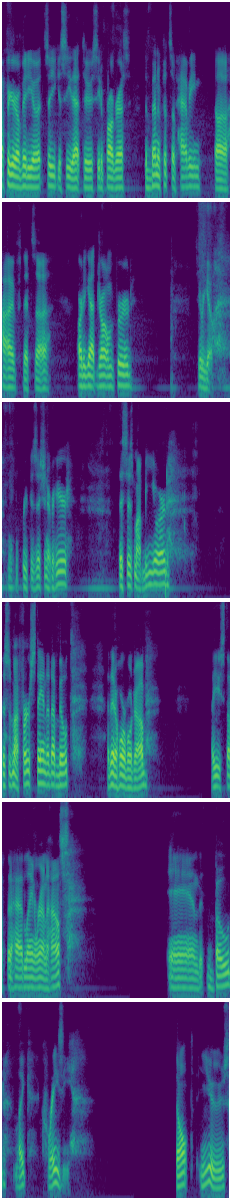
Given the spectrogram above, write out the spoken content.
I figure I'll video it so you can see that too, see the progress. The benefits of having a hive that's uh, already got drawn brood. Here we go. Reposition over here. This is my bee yard. This is my first stand that I built. I did a horrible job. I used stuff that I had laying around the house and bowed like crazy. Don't use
